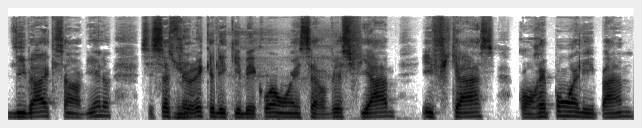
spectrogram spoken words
l'hiver qui s'en vient, c'est s'assurer que les Québécois ont un service fiable, efficace, qu'on répond à les pannes.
